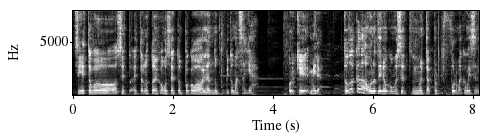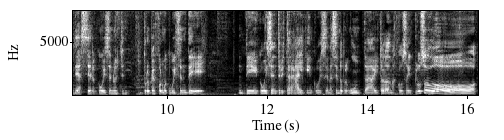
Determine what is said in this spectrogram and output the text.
Si esto, esto, esto, lo estoy como esto un poco hablando un poquito más allá. Porque, mira, todos cada uno tenemos como nuestra propia forma, como dicen, de hacer, como dicen, nuestra propia forma, como dicen, de, de, como dicen, entrevistar a alguien, como dicen, haciendo preguntas y todas las demás cosas. Incluso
